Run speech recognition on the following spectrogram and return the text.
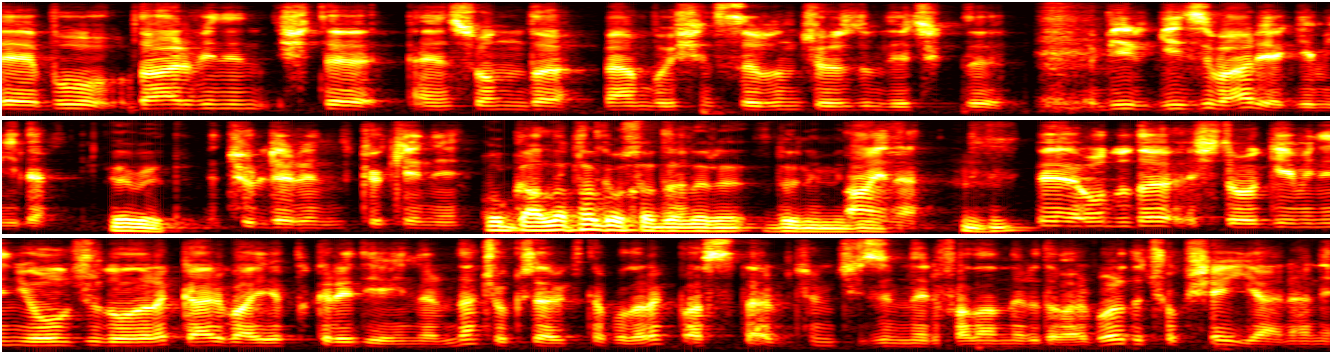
e, bu Darwin'in işte en sonunda ben bu işin sırrını çözdüm diye çıktığı bir gezi var ya gemiyle. Evet. türlerin kökeni. O Galapagos adaları dönemi. Aynen. Ve onu da işte o geminin yolculuğu olarak galiba Yapı Kredi yayınlarından çok güzel bir kitap olarak bastılar. Bütün çizimleri falanları da var. Bu arada çok şey yani hani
